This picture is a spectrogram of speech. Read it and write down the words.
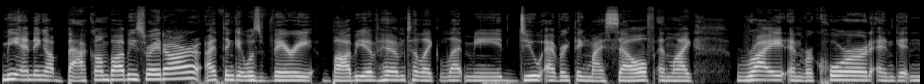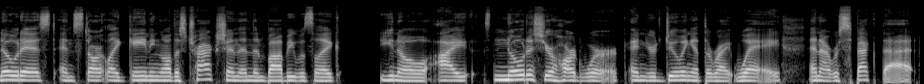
me ending up back on Bobby's radar. I think it was very Bobby of him to like let me do everything myself and like write and record and get noticed and start like gaining all this traction. And then Bobby was like, you know, I notice your hard work and you're doing it the right way. And I respect that.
